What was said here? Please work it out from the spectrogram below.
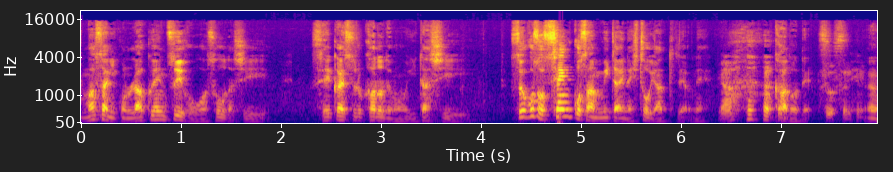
まさにこの楽園追放はそうだし正解する角でもいたしそれこそ千子さんみたいな人をやってたよね。あ角で。そうですね。うん。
